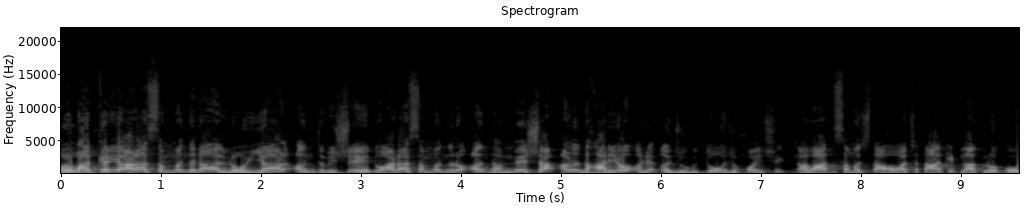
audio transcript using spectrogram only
હવે વાત કરીએ આડા સંબંધના લોહિયાળ અંત વિશે, તો આડા સંબંધનો અંત હંમેશા અણધાર્યો અને અજુગતો જ હોય છે. આ વાત સમજતા હોવા છતાં કેટલાક લોકો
